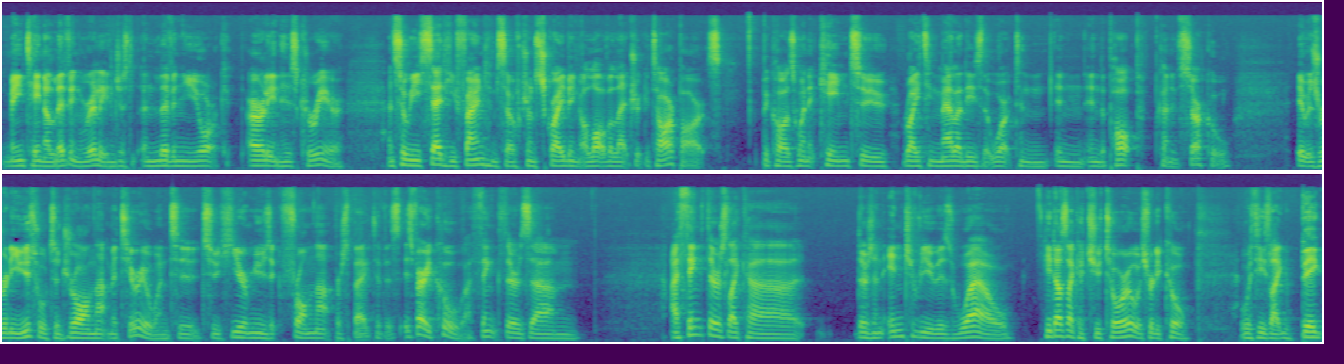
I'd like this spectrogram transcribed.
maintain a living really and just and live in New York early in his career. And so he said he found himself transcribing a lot of electric guitar parts because when it came to writing melodies that worked in in in the pop kind of circle, it was really useful to draw on that material and to to hear music from that perspective. It's it's very cool. I think there's um, I think there's like a there's an interview as well. He does like a tutorial. It's really cool with his like big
